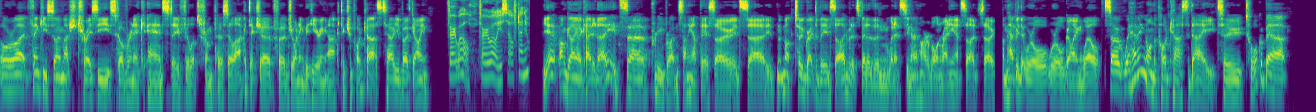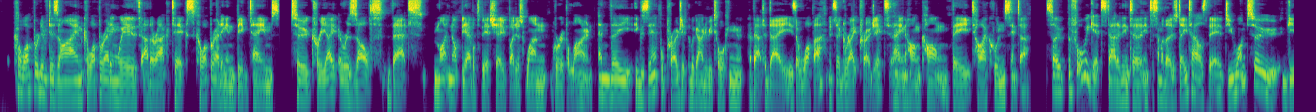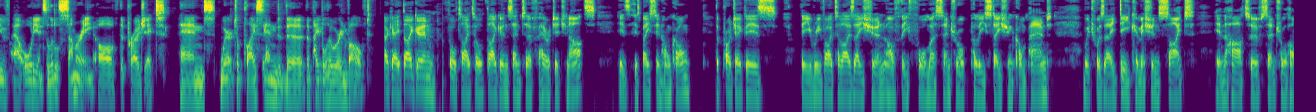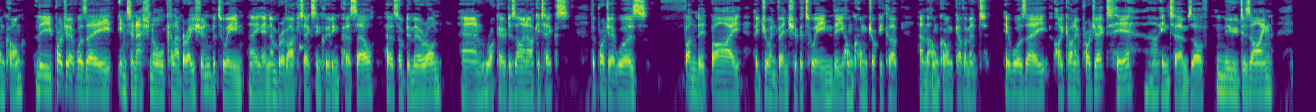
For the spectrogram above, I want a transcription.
All right. Thank you so much, Tracy Skowronek and Steve Phillips from Purcell Architecture, for joining the Hearing Architecture podcast. How are you both going? Very well. Very well. Yourself, Daniel? Yeah, I'm going okay today. It's uh, pretty bright and sunny out there, so it's uh, not too great to be inside, but it's better than when it's you know horrible and rainy outside. So I'm happy that we're all we're all going well. So we're having you on the podcast today to talk about cooperative design, cooperating with other architects, cooperating in big teams to create a result that might not be able to be achieved by just one group alone. And the example project that we're going to be talking about today is a whopper. It's a great project in Hong Kong, the Tai Kwun Centre. So before we get started into, into some of those details there, do you want to give our audience a little summary of the project and where it took place and the, the people who were involved. Okay, Tai Kwun, full title, Tai Kwun Centre for Heritage and Arts, is, is based in Hong Kong. The project is the revitalisation of the former Central Police Station compound, which was a decommissioned site in the heart of central Hong Kong. The project was a international collaboration between a, a number of architects, including Purcell, Herzog de Meuron and Rocco Design Architects. The project was funded by a joint venture between the Hong Kong Jockey Club and the Hong Kong government. It was a iconic project here uh, in terms of new design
